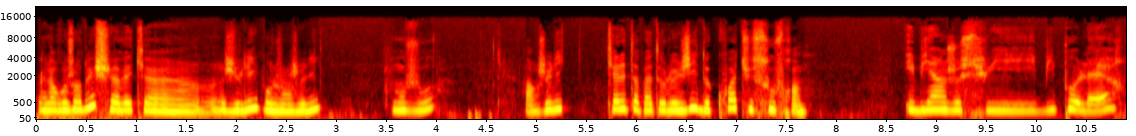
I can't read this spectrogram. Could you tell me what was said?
Alors aujourd'hui, je suis avec euh, Julie. Bonjour Julie. Bonjour. Alors Julie, quelle est ta pathologie? De quoi tu souffres? Eh bien, je suis bipolaire,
